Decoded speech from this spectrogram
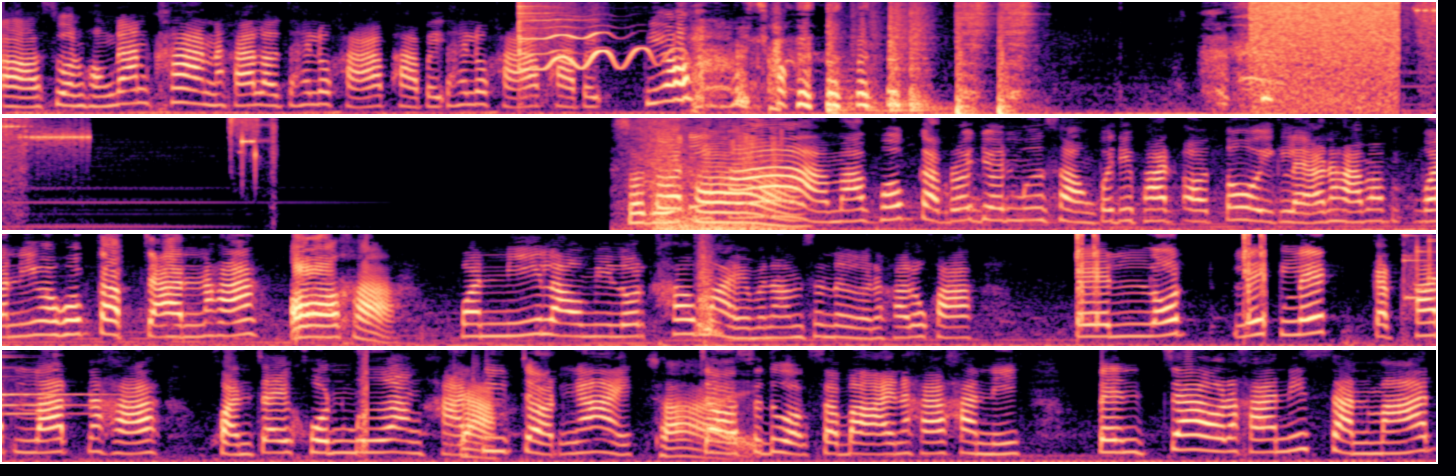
อ่าส่วนของด้านข้างนะคะ เราจะให้ลูกค้าพาไปให้ลูกค้าพาไปพี่อ้อมพาไปชม สวัสสดีวัสดีค่ะ ค่ะ มาพบกับรถยนต์มือสองปฏิพัฒน์ออโต้อีกแล้วนะคะมาวันนี้มาพบกับจันนะคะ อ้อค่ะ วันนี้เรามีรถเข้าใหม่มานำเสนอนะคะ ลูกค้า เป็นรถเล็กๆ กระทัดรัดนะคะ ขวัญใจคนเมืองหาจ้ะ ที่จอดง่าย ใช่ จอดสะดวกสบายนะคะคันนี้ เป็นเจ้านะคะนิสสันมาร์ท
